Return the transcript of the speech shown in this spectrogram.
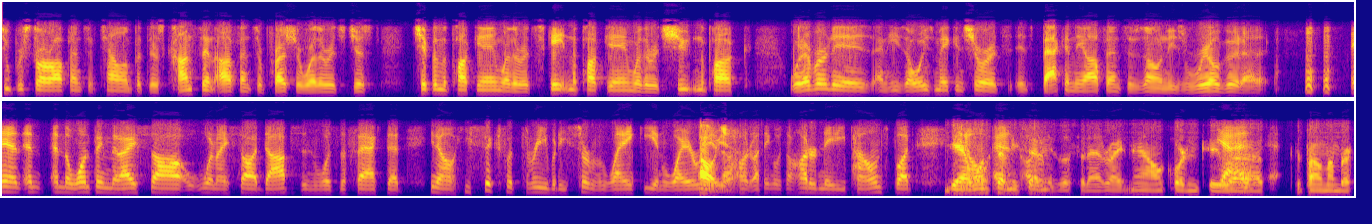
superstar offensive talent, but there's constant offensive pressure, whether it's just chipping the puck in, whether it's skating the puck in, whether it's shooting the puck, whatever it is, and he's always making sure it's it's back in the offensive zone. He's real good at it. And and and the one thing that I saw when I saw Dobson was the fact that you know he's six foot three, but he's sort of lanky and wiry. Oh, yeah. a I think it was 180 pounds, but Yeah, you know, one seventy seven and is listed at right now, according to Yeah, uh, the pound number.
